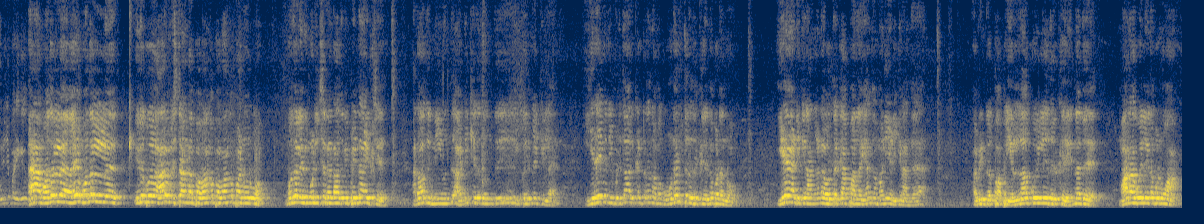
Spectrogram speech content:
குறிஞ்சு படிக்க ஆ முதல்ல முதல் இது போ- ஆரம்பிச்சிட்டாங்கப்பா வாங்கப்பா வாங்கப்பான்னு வருவோம். முதல் இது முடிச்சு ரெண்டாவது இப்ப என்ன ஆயிடுச்சு? அதாவது நீ வந்து அடிக்கிறது வந்து பெருமைக்கு இல்ல. இறைவன் இப்படிதான் இருக்கன்றது நமக்கு உணர்த்துறதுக்கு என்ன பண்ணணும்? ஏன் அடிக்கிறாங்கன்னு ஒருத்தர் கேட்பான்ல ஏங்க மணி அடிக்கிறாங்க? அப்படின்றப்ப அப்ப எல்லா கோயிலும் இது இருக்கு. என்னது? மாதா கோயில் என்ன பண்ணுவான்?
